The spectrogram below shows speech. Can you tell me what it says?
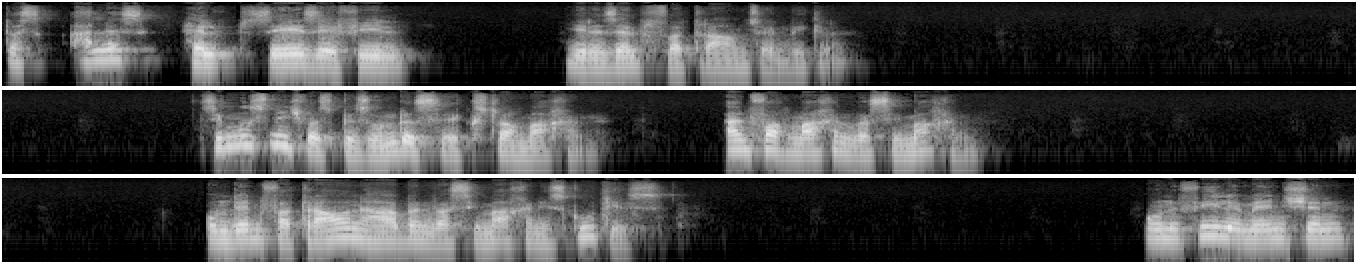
Das alles hilft sehr, sehr viel, ihr Selbstvertrauen zu entwickeln. Sie muss nicht was Besonderes extra machen. Einfach machen, was sie machen. Und den Vertrauen haben, was sie machen, ist gut ist. Und viele Menschen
